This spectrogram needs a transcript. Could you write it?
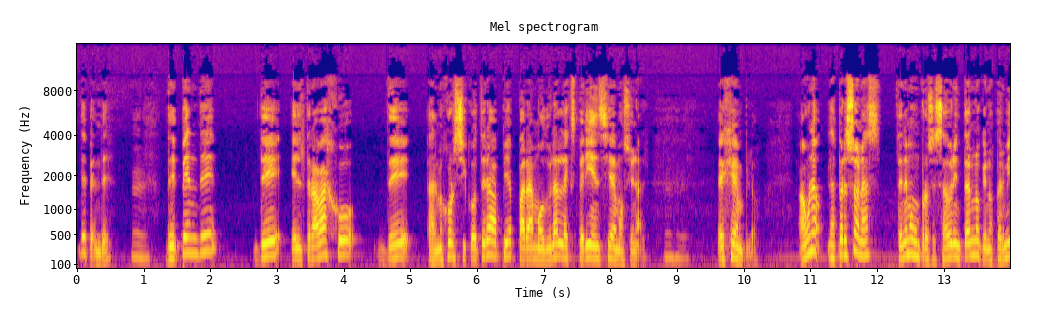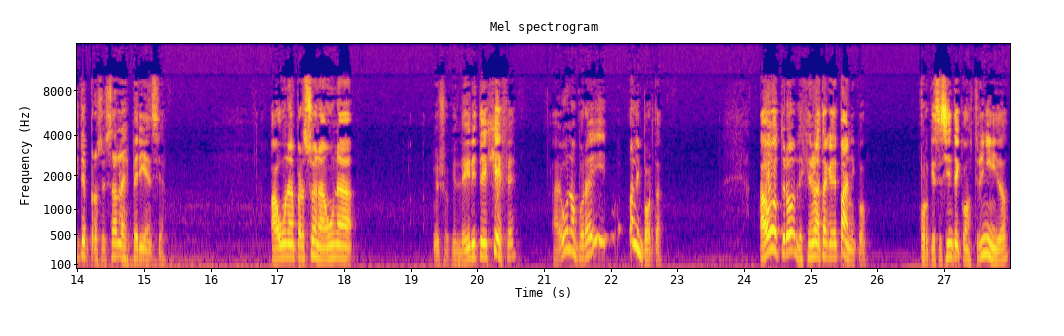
Depende. Mm. Depende de el trabajo de, a lo mejor, psicoterapia para modular la experiencia emocional. Ejemplo, a una, las personas tenemos un procesador interno que nos permite procesar la experiencia. A una persona, a una, yo, que le grite el jefe, a uno por ahí no le importa. A otro le genera un ataque de pánico, porque se siente constreñido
